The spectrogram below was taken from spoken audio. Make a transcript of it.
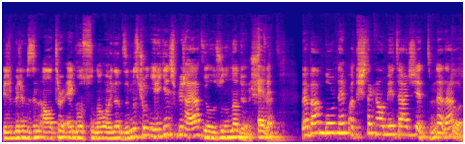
birbirimizin alter egosunu oynadığımız çok ilginç bir hayat yolculuğuna dönüştü. Evet. Ve ben bu arada hep akışta kalmayı tercih ettim. Neden? Doğru.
